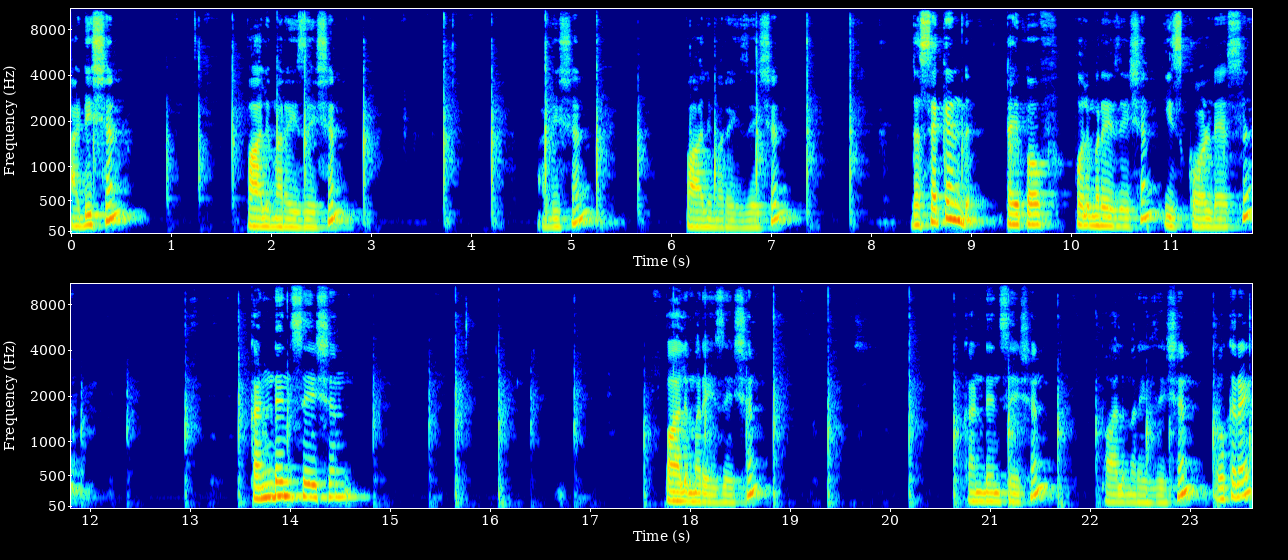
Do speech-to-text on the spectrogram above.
addition polymerization addition polymerization. The second type of polymerization is called as condensation polymerization. Condensation polymerization. Okay right?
